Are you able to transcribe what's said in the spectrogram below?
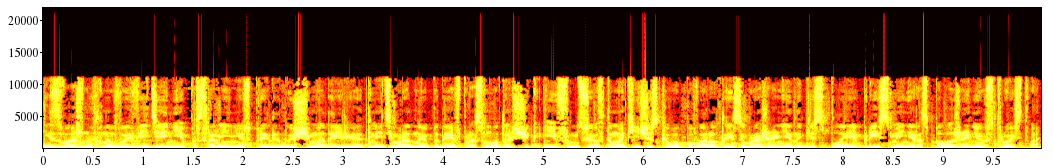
Из важных нововведений нововведении по сравнению с предыдущей моделью отметим родной PDF-просмотрщик и функцию автоматического поворота изображения на дисплее при смене расположения устройства.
